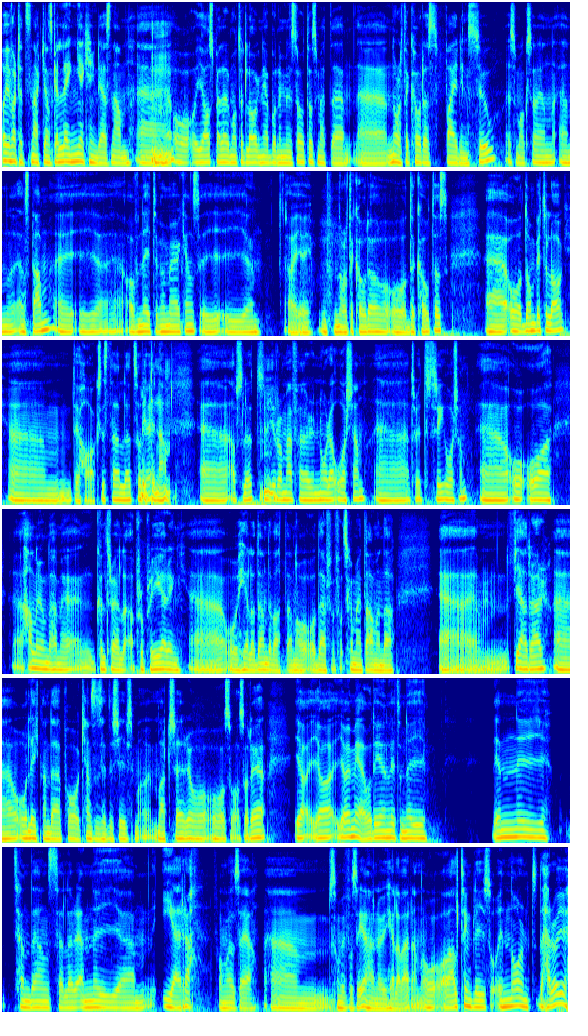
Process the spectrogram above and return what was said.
har ju varit ett snack ganska länge kring deras namn. Eh, och, och jag spelade mot ett lag när jag bodde i Minnesota som hette eh, North Dakotas Fighting Sioux, som också är en, en, en stam eh, i, eh, av native americans i, i, eh, i North Dakota och, och Dakotas. Eh, och de bytte lag eh, till Hawks istället. Så Bytte det, namn. Eh, absolut, mm. gjorde de här för några år sedan. Eh, jag tror det är tre år sedan. Eh, och, och eh, handlar ju om det här med kulturell appropriering och hela den debatten och, och därför ska man inte använda eh, fjädrar eh, och liknande på Kansas City Chiefs ma- matcher och, och så. Så det, jag, jag, jag är med och det är en lite ny, det är en ny tendens eller en ny eh, era får man väl säga, ehm, som vi får se här nu i hela världen. Och, och allting blir ju så enormt, det här har ju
